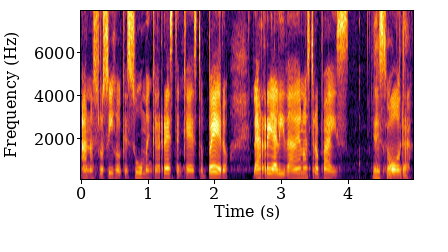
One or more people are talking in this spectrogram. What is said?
a nuestros hijos que sumen, que resten, que esto, pero la realidad de nuestro país es, otra.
